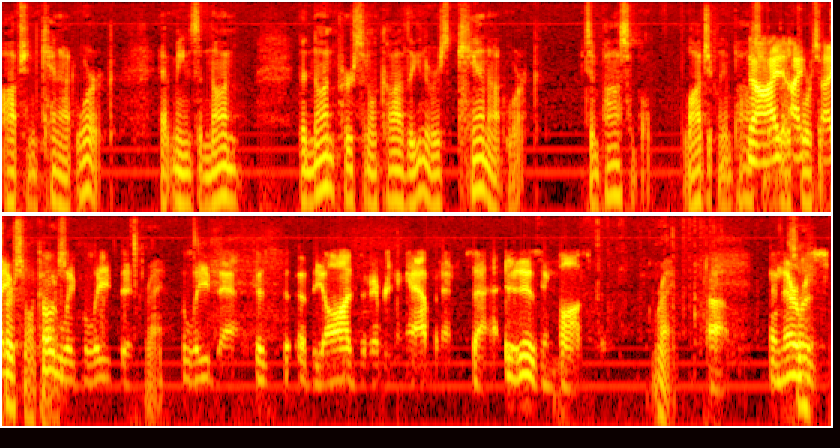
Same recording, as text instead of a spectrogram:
option cannot work. That means the non the non-personal cause of the universe cannot work. It's impossible, logically impossible. No, I, I, I personal cause. totally believe that. Right. Believe that because of the odds of everything happening. It is impossible. Right. Uh, and there So- was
